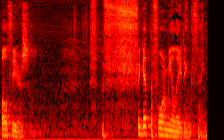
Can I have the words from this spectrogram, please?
Both ears. F- forget the formulating thing.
